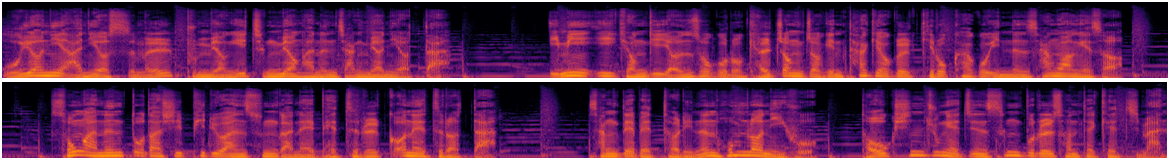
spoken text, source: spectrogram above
우연이 아니었음을 분명히 증명하는 장면이었다. 이미 이 경기 연속으로 결정적인 타격을 기록하고 있는 상황에서 송하는 또다시 필요한 순간에 배트를 꺼내 들었다. 상대 배터리는 홈런 이후 더욱 신중해진 승부를 선택했지만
